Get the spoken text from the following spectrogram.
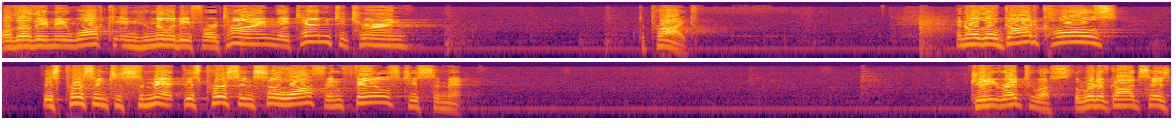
Although they may walk in humility for a time, they tend to turn to pride. And although God calls this person to submit, this person so often fails to submit. Judy read to us. The Word of God says,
